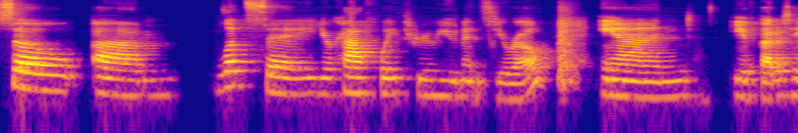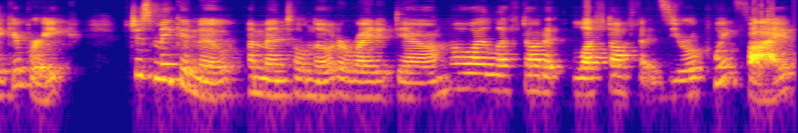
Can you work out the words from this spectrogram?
So um, let's say you're halfway through unit zero and you've got to take a break. Just make a note, a mental note, or write it down. Oh, I left out at, left off at 0.5.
